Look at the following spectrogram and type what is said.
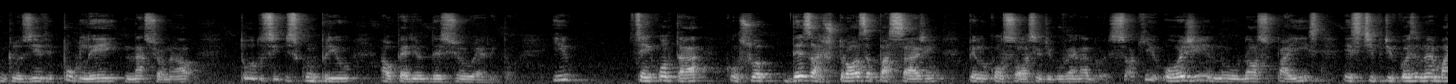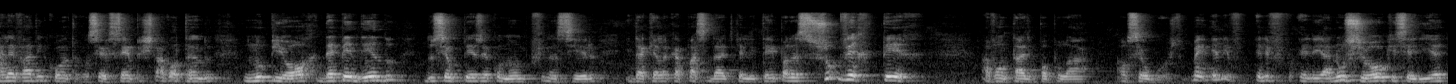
inclusive por lei nacional, tudo se descumpriu ao período desse senhor Wellington. E sem contar com sua desastrosa passagem pelo consórcio de governadores. Só que hoje, no nosso país, esse tipo de coisa não é mais levado em conta. Você sempre está votando no pior, dependendo do seu peso econômico, financeiro e daquela capacidade que ele tem para subverter a vontade popular ao seu gosto. Bem, ele, ele, ele anunciou que seria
